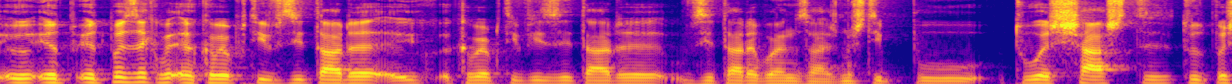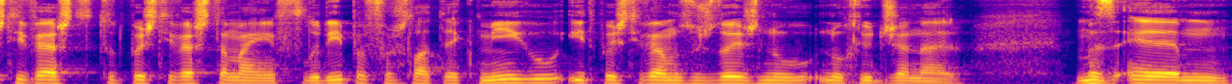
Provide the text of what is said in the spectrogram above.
Eu, eu- depois acabei, por te visitar, acabei por te visitar, a- visitar a Buenos Aires, mas tipo, tu achaste, tu depois tiveste, tu depois tiveste também em Floripa, foste lá ter comigo e depois tivemos os dois no, no Rio de Janeiro. Mas ehm,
